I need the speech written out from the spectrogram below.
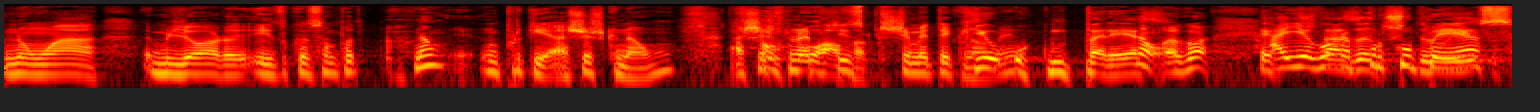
não há melhor educação. Não, porquê? Achas que não? Achas que não é preciso crescimento económico? Que, o que me parece. Não, agora, é aí agora porque o PS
